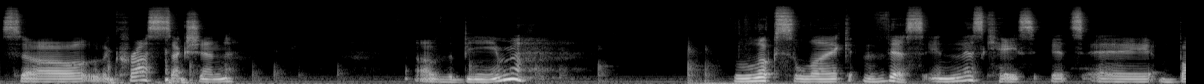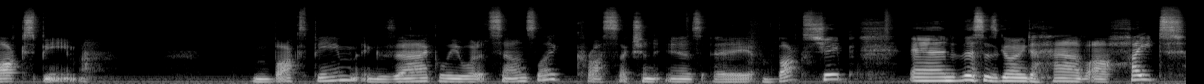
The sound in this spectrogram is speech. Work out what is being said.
So the cross section of the beam looks like this. In this case, it's a box beam box beam, exactly what it sounds like. Cross section is a box shape. And this is going to have a height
